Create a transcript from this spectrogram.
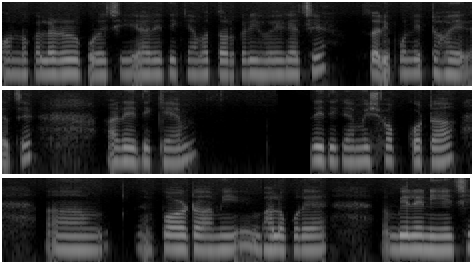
অন্য কালারেরও পরেছি। আর এদিকে আমার তরকারি হয়ে গেছে। সরি পনিরটা হয়ে গেছে। আর এদিকে এদিকে আমি সব কটা পরোটা আমি ভালো করে বেলে নিয়েছি।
